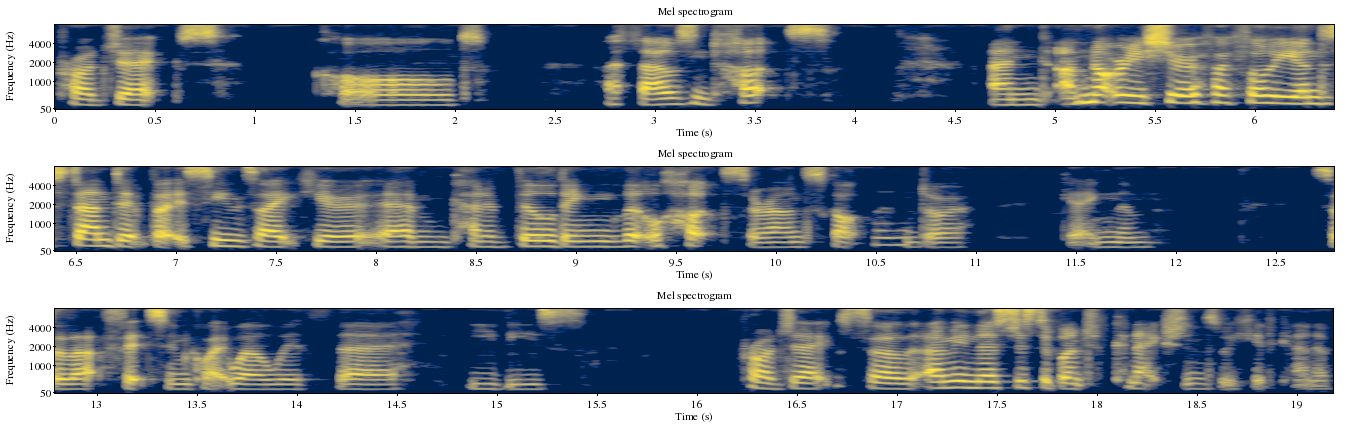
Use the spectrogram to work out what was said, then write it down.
project called A Thousand Huts, and I'm not really sure if I fully understand it, but it seems like you're um, kind of building little huts around Scotland or getting them. So that fits in quite well with uh, Evie's project. So, I mean, there's just a bunch of connections we could kind of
